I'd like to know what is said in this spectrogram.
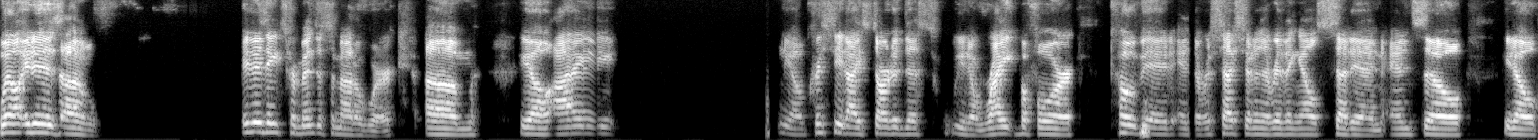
Well, it is, um, it is a tremendous amount of work. Um, you know, I, you know, Christy and I started this, you know, right before COVID and the recession and everything else set in. And so, you know,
